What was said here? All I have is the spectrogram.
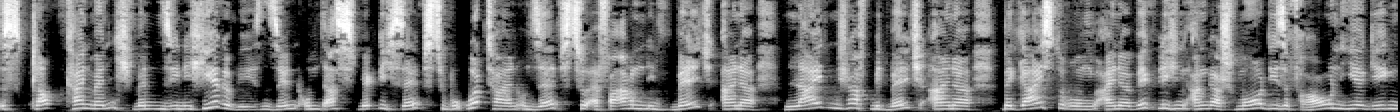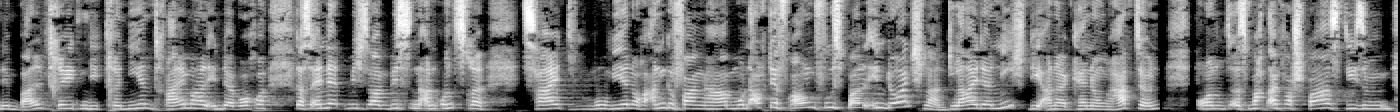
es glaubt kein Mensch, wenn sie nicht hier gewesen sind, um das wirklich selbst zu beurteilen und selbst zu erfahren, in welch einer Leidenschaft, mit welch einer Begeisterung, einer wirklichen Engagement diese Frauen hier gegen den Ball treten. Die trainieren dreimal in der Woche. Das erinnert mich so ein bisschen an unsere Zeit, wo wir noch angefangen haben und auch der Frauenfußball in Deutschland leider nicht die Anerkennung hatten. Und es macht einfach Spaß, diesen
